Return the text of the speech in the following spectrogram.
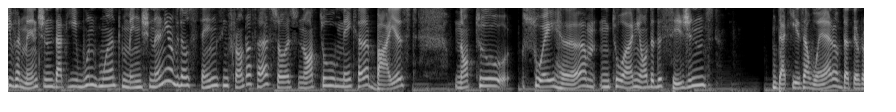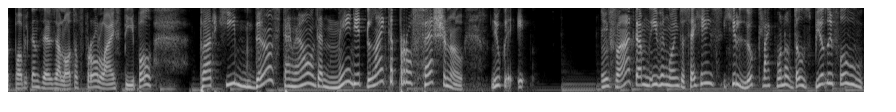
even mentioned that he wouldn't want to mention any of those things in front of her so as not to make her biased, not to sway her into any other decisions that he is aware of that the Republicans, there's a lot of pro-life people, but he danced around and made it like a professional. You, it, in fact, I'm even going to say he's he looked like one of those beautiful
